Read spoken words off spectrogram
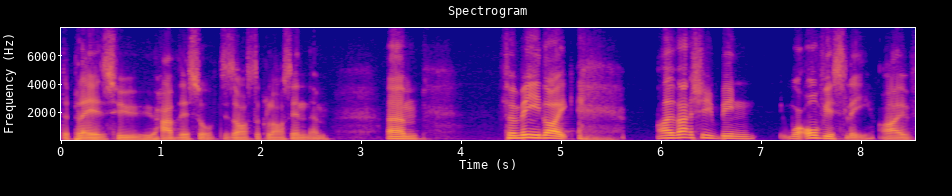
the players who who have this sort of disaster class in them. For me, like I've actually been well, obviously I've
